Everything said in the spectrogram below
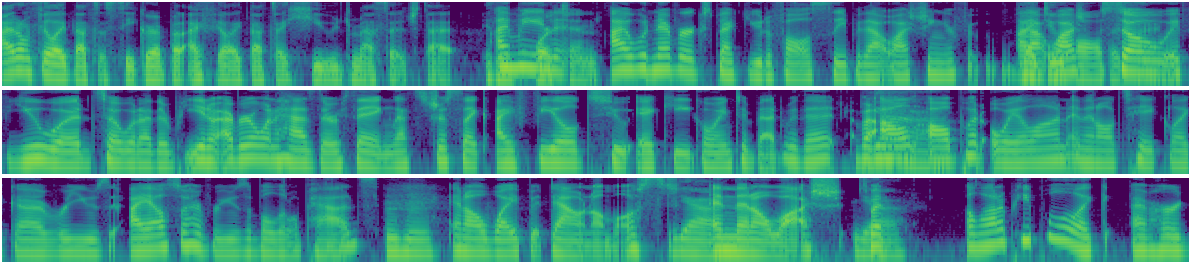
I don't feel like that's a secret, but I feel like that's a huge message that is I important. mean, I would never expect you to fall asleep without watching your. f- I Without do watch- all the so time. if you would, so would other people. You know, everyone has their thing. That's just like I feel too icky going to bed with it. But I'll I'll put oil on and then I'll take like a reuse. I also have reusable little pads and I'll wipe it down almost. Mm-hmm. Yeah. and then I'll wash. Yeah. But a lot of people like I've heard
